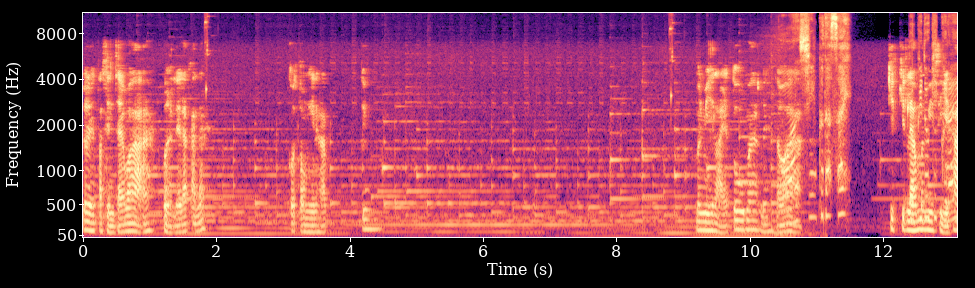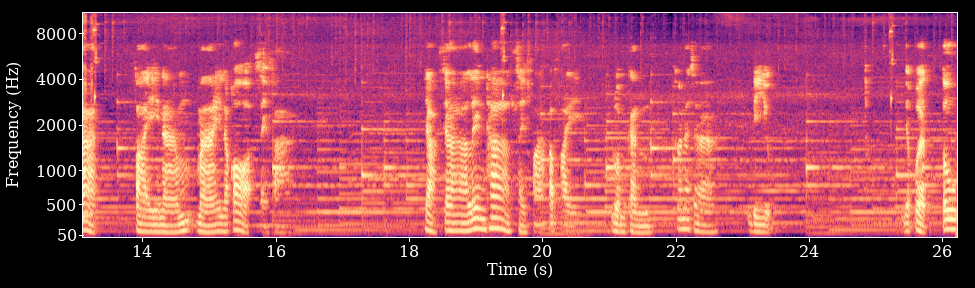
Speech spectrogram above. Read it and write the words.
ก็เลยตัดสินใจว่าเปิดเลยแล้วกันนะ กดตรงนี้นะครับ ตึ้งมันมีหลายตู้มากเลยแต่ว่า คิดคิดแล้วมันมีสีธาตุไฟน้ำไม้แล้วก็สายฟ้า อยากจะเล่นท่าสายฟ้ากับไฟ รวมกันก็น่าจะดีอยู่ เดี๋ยวเปิดตู้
